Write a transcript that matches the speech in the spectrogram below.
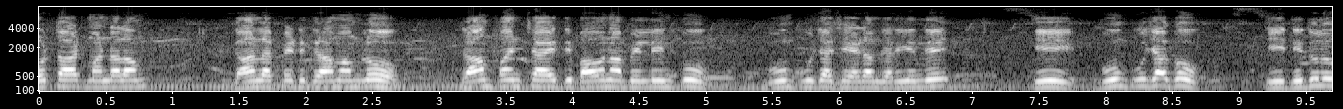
కోటాడ్ మండలం గాన్లపేట గ్రామంలో గ్రామ పంచాయతీ భవన బిల్డింగ్కు భూమి పూజ చేయడం జరిగింది. ఈ భూమి పూజకు ఈ నిధులు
